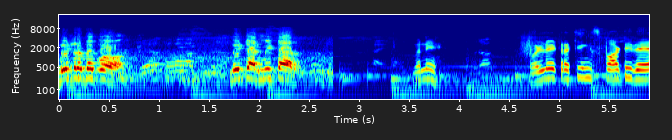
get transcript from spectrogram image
ಮೀಟರ್ ಬೇಕು. Metre metre. ಬನ್ನಿ. ಒಳ್ಳೆ ಟ್ರೆಕ್ಕಿಂಗ್ ಸ್ಪಾಟ್ ಇದೆ.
